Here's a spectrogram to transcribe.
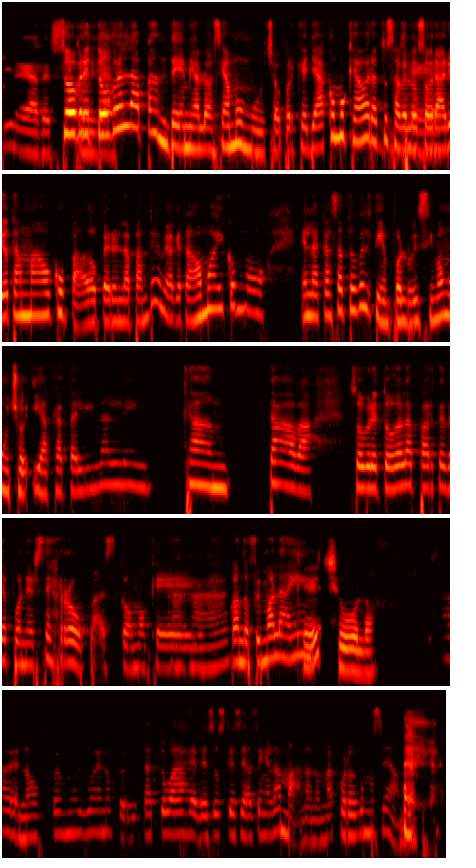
idea de Sobre todo en la pandemia lo hacíamos mucho, porque ya como que ahora, tú sabes, los horarios están más ocupados, pero en la pandemia, que estábamos ahí como en la casa todo el tiempo, lo hicimos mucho. Y a Catalina le encantaba, sobre todo la parte de ponerse ropas, como que cuando fuimos a la India. Qué chulo. ¿sabes? No fue muy bueno, pero un tatuaje de esos que se hacen en la mano, no me acuerdo cómo se llama.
